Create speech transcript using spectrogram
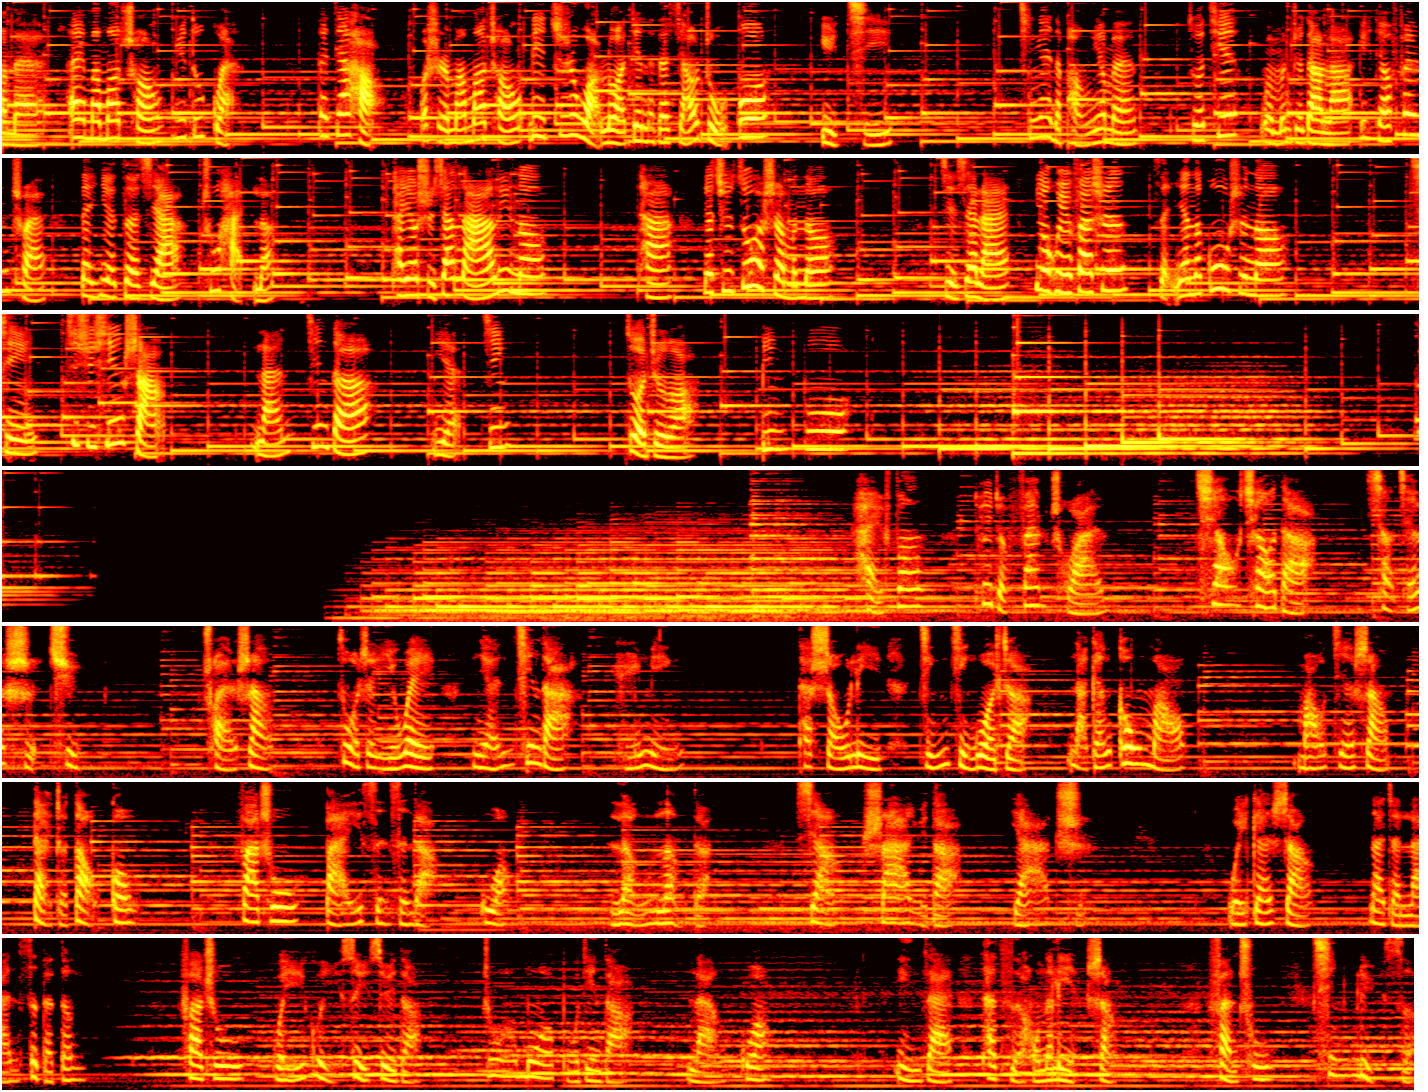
我们，爱毛毛虫阅读馆。大家好，我是毛毛虫荔枝网络电台的小主播雨琪。亲爱的朋友们，昨天我们知道了一条帆船在夜色下出海了，它要驶向哪里呢？它要去做什么呢？接下来又会发生怎样的故事呢？请继续欣赏《蓝鲸的眼睛》，作者冰波。海风推着帆船，悄悄地向前驶去。船上坐着一位年轻的渔民，他手里紧紧握着那根钩矛，矛尖上带着倒钩，发出白森森的光，冷冷的，像鲨鱼的牙齿。桅杆上那盏蓝色的灯，发出。鬼鬼祟祟的、捉摸不定的蓝光，映在他紫红的脸上，泛出青绿色。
